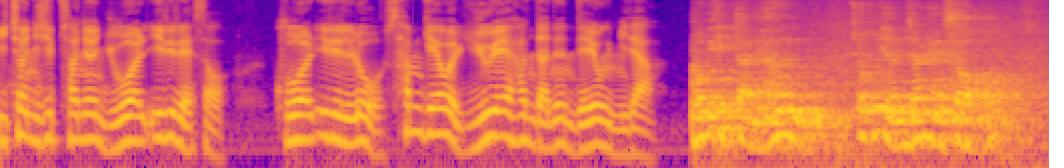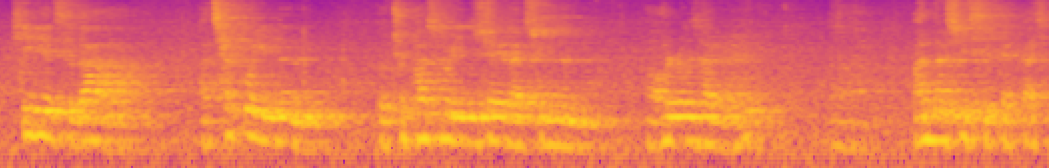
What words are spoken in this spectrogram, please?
2024년 6월 1일에서 9월 1일로 3개월 유예한다는 내용입니다. 법이 있다면 조금 연장해서 TBS가 찾고 있는 그 주파수로 인수해 갈 수 있는 언론사를 어, 만날 수 있을 때까지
